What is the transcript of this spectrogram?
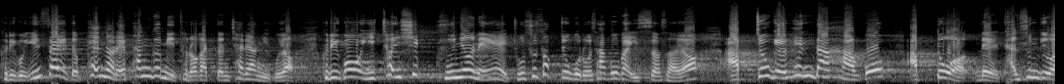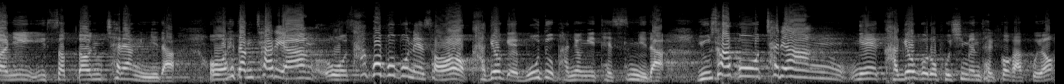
그리고 인사이드 패널에 판금이 들어갔던 차량이고요. 그리고 2019년에 조수석 쪽으로 사고가 있어서요. 앞쪽에 휀다하고 앞도어 네 단순 교환이 있었던 차량입니다. 어, 해당 차량 어, 사고 부분에서 가격에 모두 반영이 됐습니다. 유사고 차량의 가격으로 보시면 될 것 같고요.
